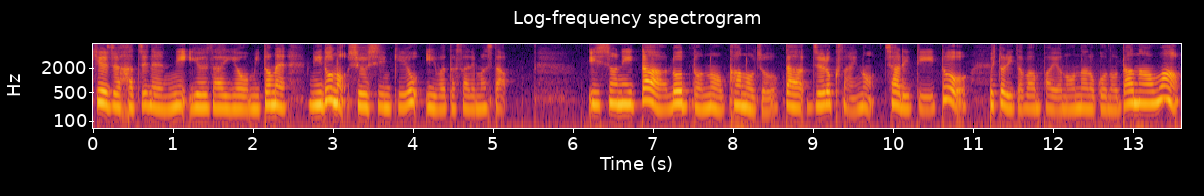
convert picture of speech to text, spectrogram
98年に有罪を認め2度の終身刑を言い渡されました。一緒にいたロッドの彼女だ16歳のチャリティと1人いたヴァンパイアの女の子のダナーは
